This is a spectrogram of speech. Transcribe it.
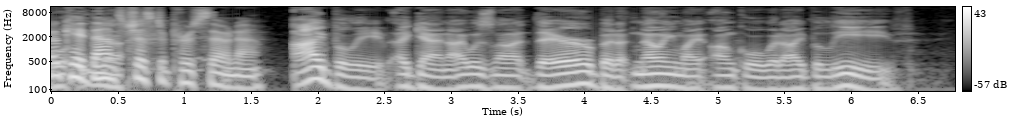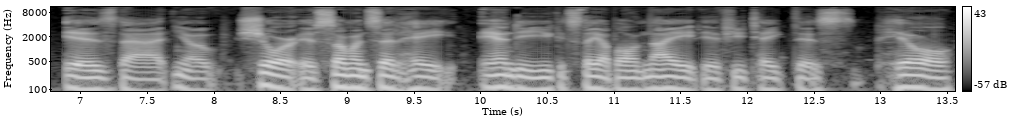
okay, Well, that's just a persona. I believe, again, I was not there, but knowing my uncle, what I believe is that, you know, sure, if someone said, hey, Andy, you could stay up all night if you take this pill,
